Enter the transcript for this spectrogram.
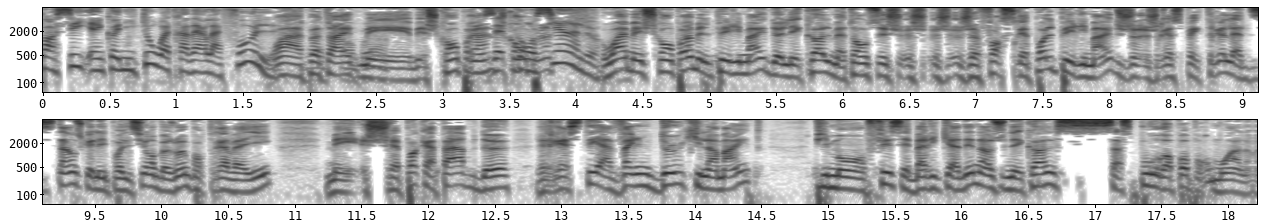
passer incognito à travers la foule. Ouais, peut-être, mais, mais je comprends. Vous êtes je comprends. conscient, là? Ouais, mais je comprends, mais le périmètre de l'école, mettons, je, je, je forcerais pas le périmètre, je, je respecterais la distance que les policiers ont besoin pour travailler, mais je serais pas capable de rester à 22 kilomètres, puis mon fils est barricadé dans une école, ça se pourra pas pour moi, là.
